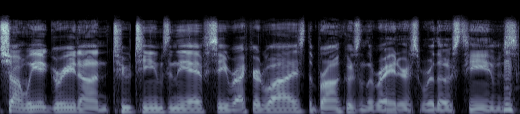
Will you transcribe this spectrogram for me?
Sean, we agreed on two teams in the AFC record wise. The Broncos and the Raiders were those teams,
